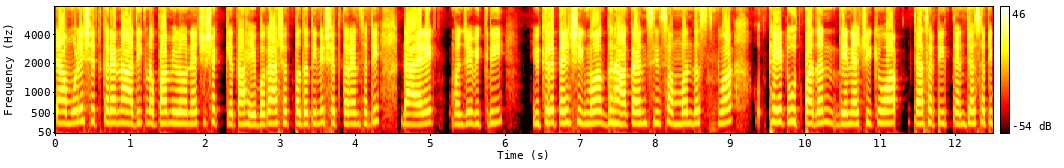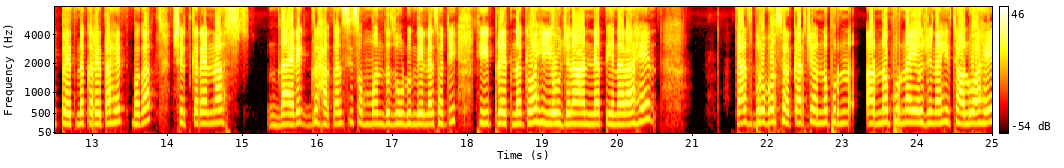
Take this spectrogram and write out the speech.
त्यामुळे शेतकऱ्यांना अधिक नफा मिळवण्याची शक्यता आहे. बघा अशाच पद्धतीने शेतकऱ्यांसाठी डायरेक्ट म्हणजे विक्री विक्रेत्यांशी किंवा ग्राहकांशी संबंध किंवा थेट उत्पादन देण्याची किंवा त्यासाठी त्यांच्यासाठी प्रयत्न करत आहेत. बघा शेतकऱ्यांना डायरेक्ट ग्राहकांशी संबंध जोडून देण्यासाठी ही प्रयत्न किंवा ही योजना आणण्यात येणार आहे. त्याचबरोबर सरकारची अन्नपूर्ण अन्नपूर्णा योजना ही चालू आहे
